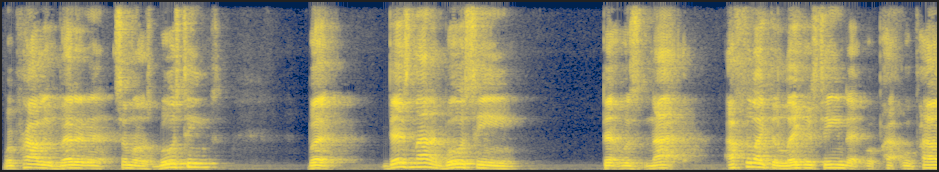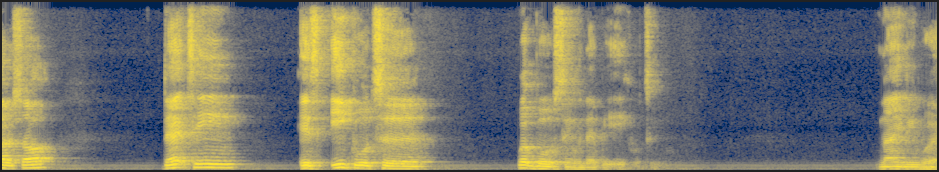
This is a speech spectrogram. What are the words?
were probably better than some of those Bulls teams, but there's not a Bulls team that was not. I feel like the Lakers team that Pa- with Pau that team is equal to what Bulls team would that be equal to? Ninety what?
